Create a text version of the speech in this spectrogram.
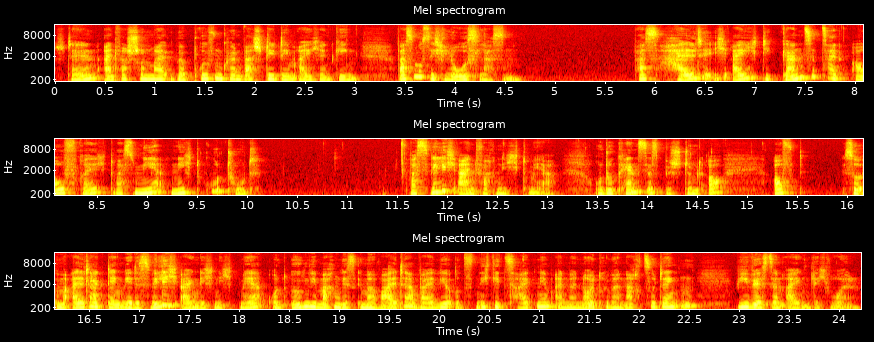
stellen, einfach schon mal überprüfen können, was steht dem eigentlich entgegen. Was muss ich loslassen? Was halte ich eigentlich die ganze Zeit aufrecht, was mir nicht gut tut? Was will ich einfach nicht mehr? Und du kennst es bestimmt auch. Oft so im Alltag denken wir, das will ich eigentlich nicht mehr und irgendwie machen wir es immer weiter, weil wir uns nicht die Zeit nehmen, einmal neu drüber nachzudenken, wie wir es denn eigentlich wollen.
